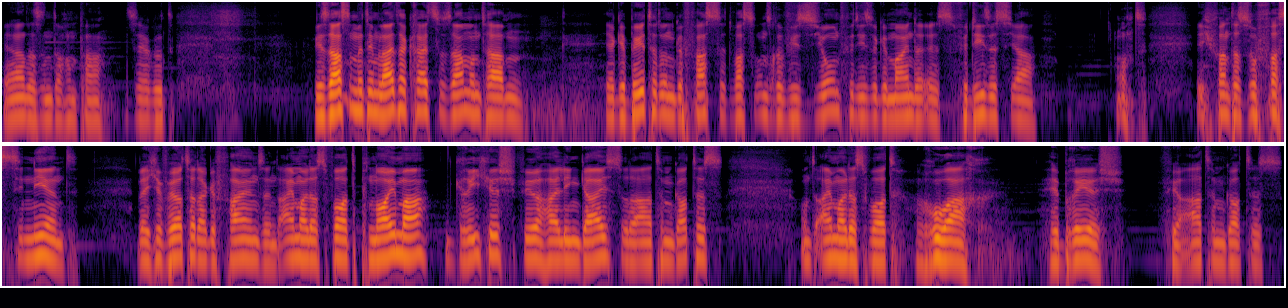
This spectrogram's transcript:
Ja, das sind doch ein paar. Sehr gut. Wir saßen mit dem Leiterkreis zusammen und haben ja gebetet und gefastet, was unsere Vision für diese Gemeinde ist, für dieses Jahr. Und ich fand das so faszinierend, welche Wörter da gefallen sind. Einmal das Wort Pneuma, griechisch für Heiligen Geist oder Atem Gottes, und einmal das Wort Ruach, hebräisch für Atem Gottes,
